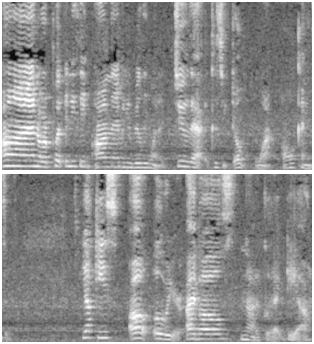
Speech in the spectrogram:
on or put anything on them. You really want to do that because you don't want all kinds of yuckies all over your eyeballs. Not a good idea.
